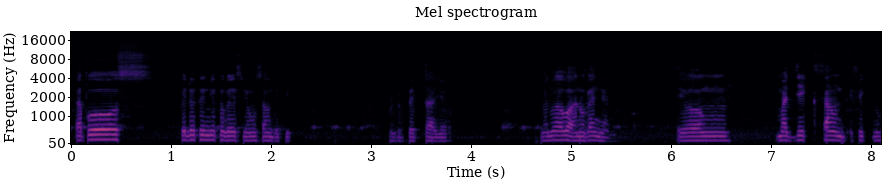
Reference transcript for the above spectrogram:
Tapos, pinutin nyo to guys yung sound effect. Mag-type tayo. Halimbawa, ano ganyan. Yung magic sound effect, no?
